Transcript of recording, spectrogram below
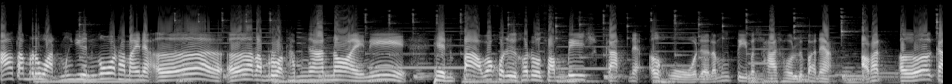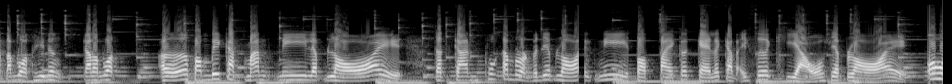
เอาตำรวจมึงยืนโง่ทำไมเนี่ยเออเออตำรวจทำงานหน่อยนี่ เห็นเปล่าว่าคนอื่นเขาโดนซอมบี้กัดเนี่ยเออโหเดี๋ยวแล้วมึงตีประชาชนหรือเปล่าเนี่ยเอามันเออกัดตำรวจทีหนึ่งกัดตำรวจเออซอมบี้กัดมันนี่เรียบร้อยจัดการพวกตำรวจไปเรียบร้อยนี่ต่อไปก็แกและกันไอ้เสื้อเขียวเรียบร้อย โอ้โห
